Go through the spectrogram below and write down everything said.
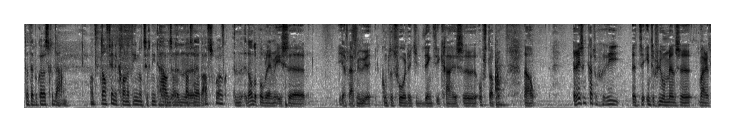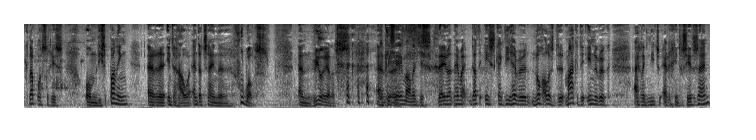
Dat heb ik wel eens gedaan. Want dan vind ik gewoon dat iemand zich niet houdt aan wat we eh, hebben afgesproken. Een, een ander probleem is... Uh, jij vraagt nu, eh, komt het voor dat je denkt, ik ga eens uh, opstappen? Nou, er is een categorie te interviewen mensen waar het knap lastig is... om die spanning erin in te houden. En dat zijn uh, voetballers en wielrenners. De cliché-mannetjes. Uh, nee, nee, maar dat is... Kijk, die hebben nog alles de, maken de indruk eigenlijk niet zo erg geïnteresseerd te zijn.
